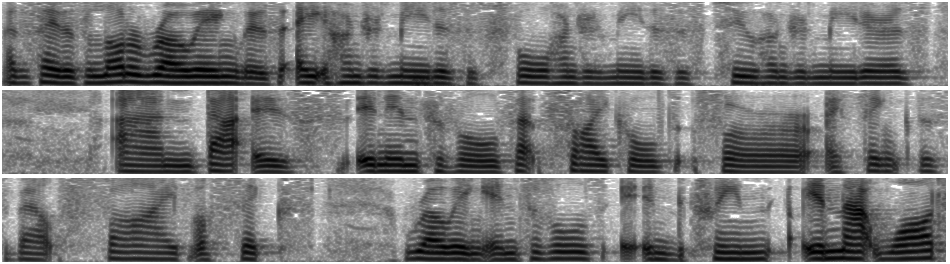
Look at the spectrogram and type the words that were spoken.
As I say, there's a lot of rowing. There's 800 meters, there's 400 meters, there's 200 meters. And that is in intervals. That's cycled for, I think there's about five or six rowing intervals in between in that WOD.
